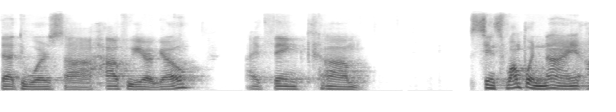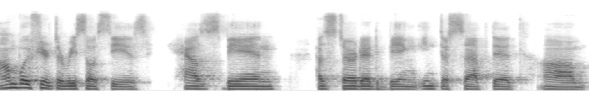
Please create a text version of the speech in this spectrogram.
that was uh, half a year ago I think um, since 1.9, Envoy filter resources has been has started being intercepted um,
